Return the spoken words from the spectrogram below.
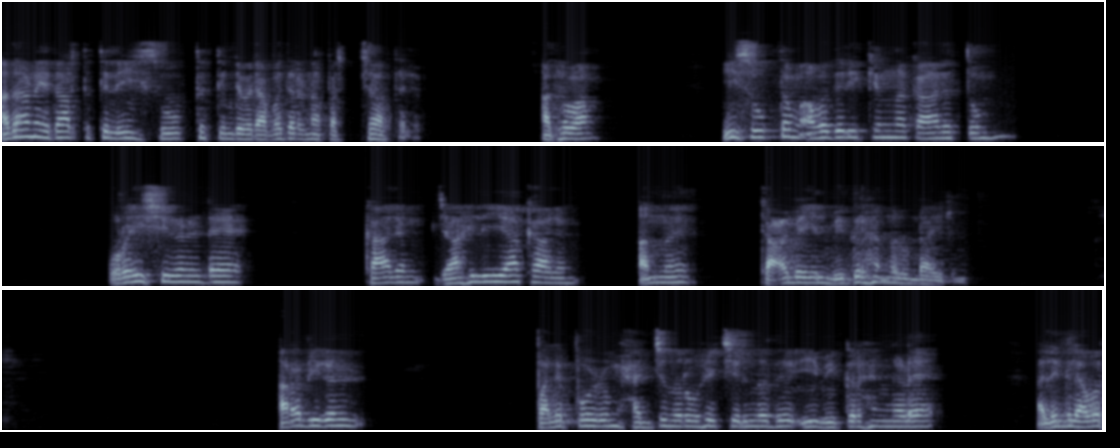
അതാണ് യഥാർത്ഥത്തിൽ ഈ സൂക്തത്തിന്റെ ഒരു അവതരണ പശ്ചാത്തലം. അഥവാ ഈ സൂക്തം അവതരിക്കുന്ന കാലത്തും ഉറൈശികളുടെ കാലം ജാഹിലിയ കാലം അന്ന് കഅബയിൽ വിഗ്രഹങ്ങൾ ഉണ്ടായിരുന്നു അറബികൾ പലപ്പോഴും ഹജ്ജ് നിർവഹിച്ചിരുന്നത് ഈ വിഗ്രഹങ്ങളെ അല്ലെങ്കിൽ അവർ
